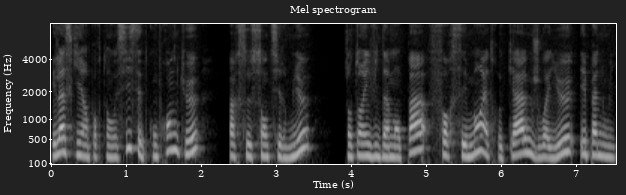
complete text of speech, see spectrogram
Et là, ce qui est important aussi, c'est de comprendre que par se sentir mieux, j'entends évidemment pas forcément être calme, joyeux, épanoui,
